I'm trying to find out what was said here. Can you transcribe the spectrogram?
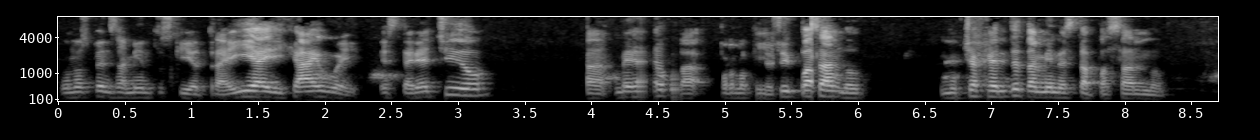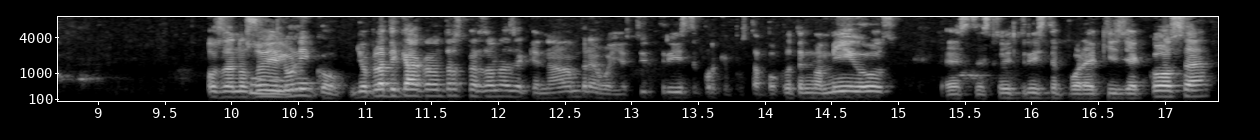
unos pensamientos que yo traía y dije, ay, güey, estaría chido. ah, por lo que yo estoy pasando, mucha gente también está pasando. O sea, no soy el único. Yo platicaba con otras personas de que, no, hombre, güey, estoy triste porque pues tampoco tengo amigos. este, estoy triste por X y cosa,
